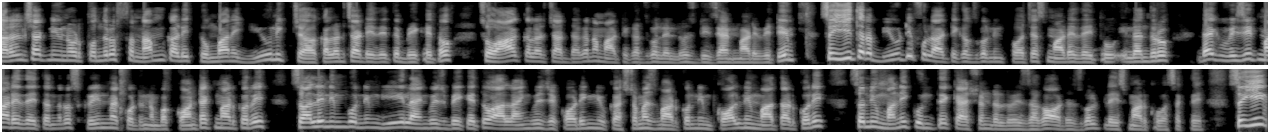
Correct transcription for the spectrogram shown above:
ಕಲರ್ ಚಾರ್ಟ್ ನೀವು ನೋಡ್ಕೊಂಡ್ರು ಸೊ ನಮ್ಮ ಕಡೆ ತುಂಬಾನೇ ಯೂನಿಕ್ ಕಲರ್ ಚಾರ್ಟ್ ಏದೈತೆ ಬೇಕಾಯ್ತು. ಸೊ ಆ ಕಲರ್ ಚಾರ್ಟ್ ದಾಗ ನಮ್ಮ ಆರ್ಟಿಕಲ್ಸ್ಗಳು ಎಲ್ಲೋ ಡಿಸೈನ್ ಮಾಡಿಬಿಟ್ಟು ಸೊ ಈ ತರ ಬ್ಯೂಟಿಫುಲ್ ಆರ್ಟಿಕಲ್ಸ್ಗಳು ನಿಮ್ಗೆ ಪರ್ಚೇಸ್ ಮಾಡೋದಾಯ್ತು. ಇಲ್ಲಾಂದ್ರೂ ಡೈರೆಕ್ಟ್ ವಿಸಿಟ್ ಮಾಡಿದೈತಂದ್ರು ಸ್ಕ್ರೀನ್ ಮ್ಯಾಗ ಕೊಟ್ಟರೆ ನಂಬರ್ ಕಾಂಟ್ಯಾಕ್ಟ್ ಮಾಡ್ಕೊರಿ. ಸೊ ಅಲ್ಲಿ ನಿಮ್ಗೂ ನಿಮ್ಗೆ ಈ ಲ್ಯಾಂಗ್ವೇಜ್ ಬೇಕೈತೋ ಆ ಲ್ಯಾಂಗ್ವೇಜ್ ಅಕಾರ್ಡಿಂಗ್ ನೀವು ಕಸ್ಟಮೈಸ್ ಮಾಡ್ಕೊಂಡು ನಿಮ್ಮ ಕಾಲ್ ನೀವು ಮಾತಾಡ್ಕೊರಿ. ಸೊ ನೀವು ಮನೆ ಕುಂತೆ ಕ್ಯಾಶ್ ಆನ್ ಡೆಲಿವರೀಸ್ ಆರ್ಡರ್ಸ್ಗಳು ಆರ್ಡರ್ಸ್ ಗಳು ಪ್ಲೇಸ್ ಮಾಡ್ಕೋಸಕ್ತಿ ಸೊ ಈಗ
